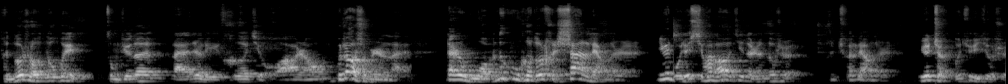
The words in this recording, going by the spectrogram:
很多时候都会总觉得来这里喝酒啊，然后不知道什么人来，但是我们的顾客都是很善良的人，因为我觉得喜欢老友记的人都是很纯良的人，因为整部剧就是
